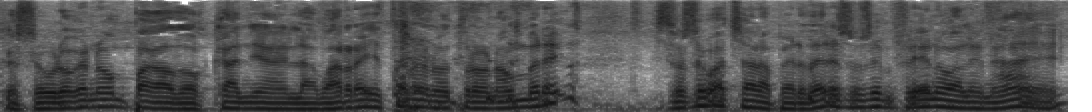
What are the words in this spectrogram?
Que seguro que no han pagado dos cañas en la barra y están en otro nombre. Eso se va a echar a perder, eso se enfría no vale nada, ¿eh?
